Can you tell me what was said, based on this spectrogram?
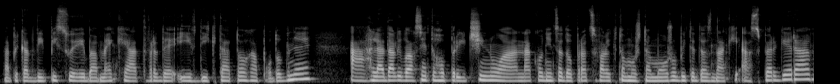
napríklad vypisuje iba meké a tvrdé i v diktátoch a podobne a hľadali vlastne toho príčinu a nakoniec sa dopracovali k tomu, že tam môžu byť teda znaky Aspergera,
